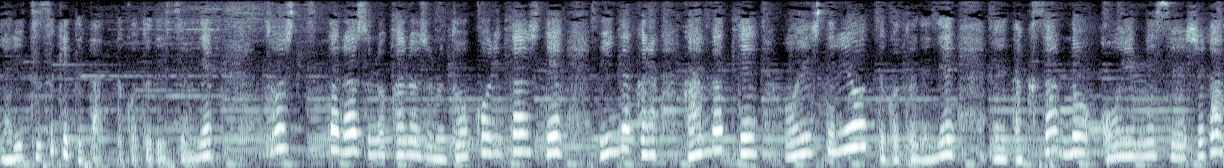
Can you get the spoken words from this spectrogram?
やり続けてたってことですよね。そうしたら、その彼女の投稿に対して、みんなから頑張って応援してるよってことでね、えー、たくさんの応援メッセージが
